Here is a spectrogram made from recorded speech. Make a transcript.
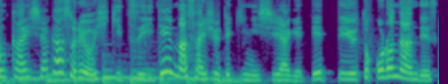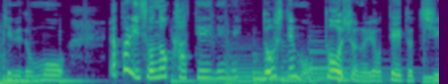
う会社がそれを引き継いで、まあ、最終的に仕上げてっていうところなんですけれどもやっぱりその過程でねどうしても当初の予定と違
